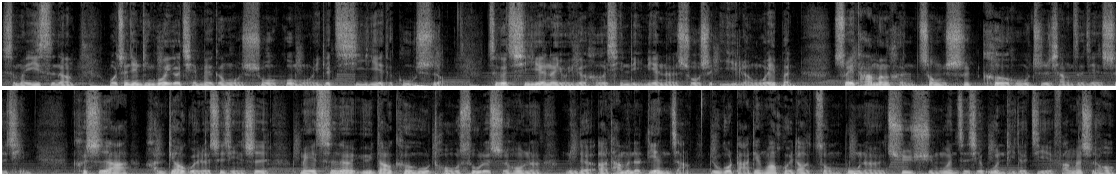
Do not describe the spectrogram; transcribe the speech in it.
什么意思呢？我曾经听过一个前辈跟我说过某一个企业的故事哦。这个企业呢有一个核心理念呢，说是以人为本，所以他们很重视客户至上这件事情。可是啊，很吊诡的事情是，每次呢遇到客户投诉的时候呢，你的呃他们的店长如果打电话回到总部呢去询问这些问题的解方的时候，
